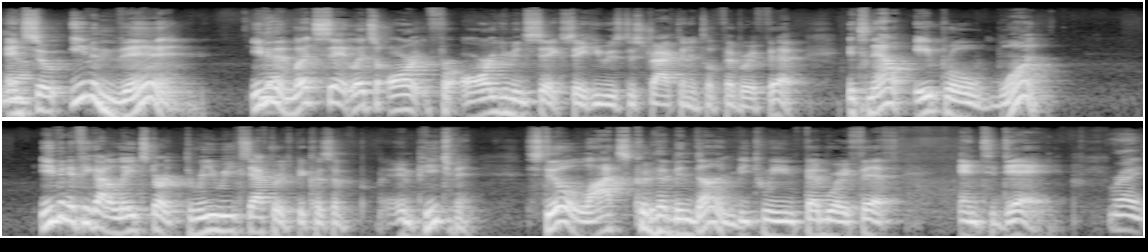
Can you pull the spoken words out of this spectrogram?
Yeah. And so even then, even Yeah. then, let's say, let's ar- for argument's sake, say he was distracted until February 5th. It's now April 1. Even if he got a late start three weeks afterwards because of impeachment, still lots could have been done between February 5th and today. Right.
